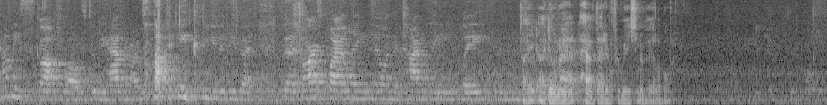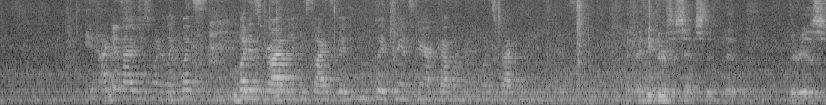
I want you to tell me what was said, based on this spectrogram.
how many scofflaws do we have in our lobbying community that, that aren't filing, you know, in a timely ways? And- I, I don't ha- have that information available. I guess I was just wondering, like, what's, what is driving it besides good, good transparent government? What's driving the need for this? I I think there's a sense that, that there is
